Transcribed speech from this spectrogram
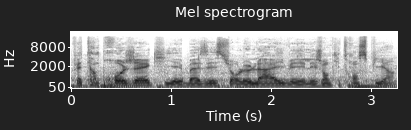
faites un projet qui est basé sur le live et les gens qui transpirent?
